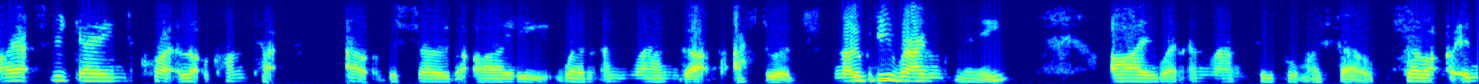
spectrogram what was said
I actually gained quite a lot of contacts out of the show that I went and rang up afterwards. Nobody rang me. I went and rang people myself. So in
